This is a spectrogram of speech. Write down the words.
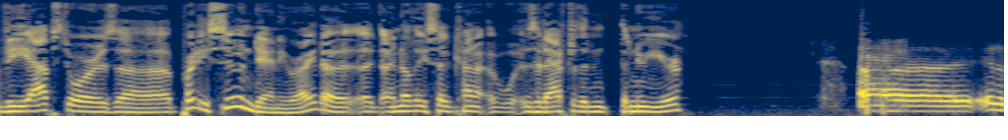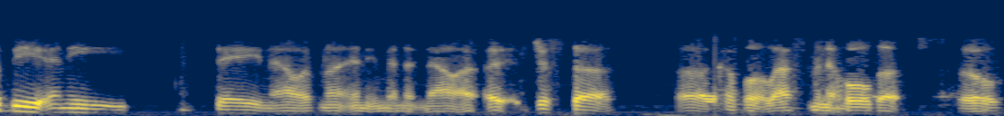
the app stores uh, pretty soon. Danny, right? Uh, I know they said kind of. Is it after the the new year? Uh, it'll be any day now, if not any minute now. I, I, just uh, a couple of last minute holdups. So,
